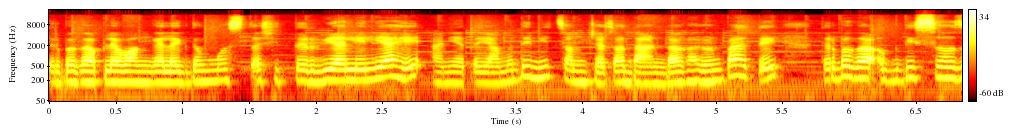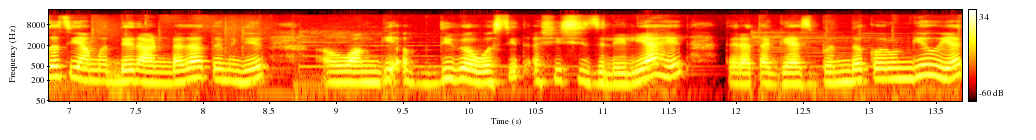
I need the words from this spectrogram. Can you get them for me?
तर बघा आपल्या वांग्याला एकदम मस्त अशी तर्री आलेली आहे आणि आता यामध्ये मी चमच्याचा दांडा घालून पाहते. तर बघा अगदी सहजच यामध्ये दांडा जातो म्हणजे वांगी अगदी व्यवस्थित अशी शिजलेली आहेत. तर आता गॅस बंद करून घेऊयात.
